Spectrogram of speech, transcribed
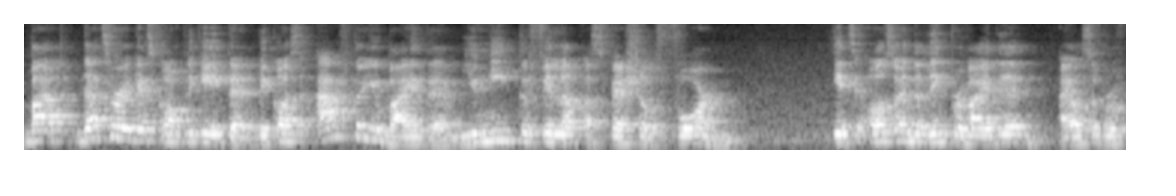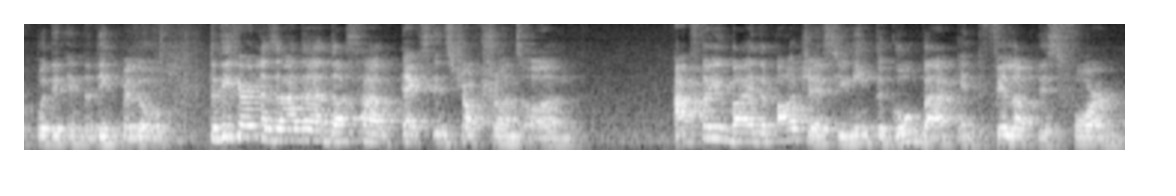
But that's where it gets complicated because after you buy them, you need to fill up a special form. It's also in the link provided. I also put it in the link below. To be fair, Lazada does have text instructions on after you buy the pouches, you need to go back and to fill up this form.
